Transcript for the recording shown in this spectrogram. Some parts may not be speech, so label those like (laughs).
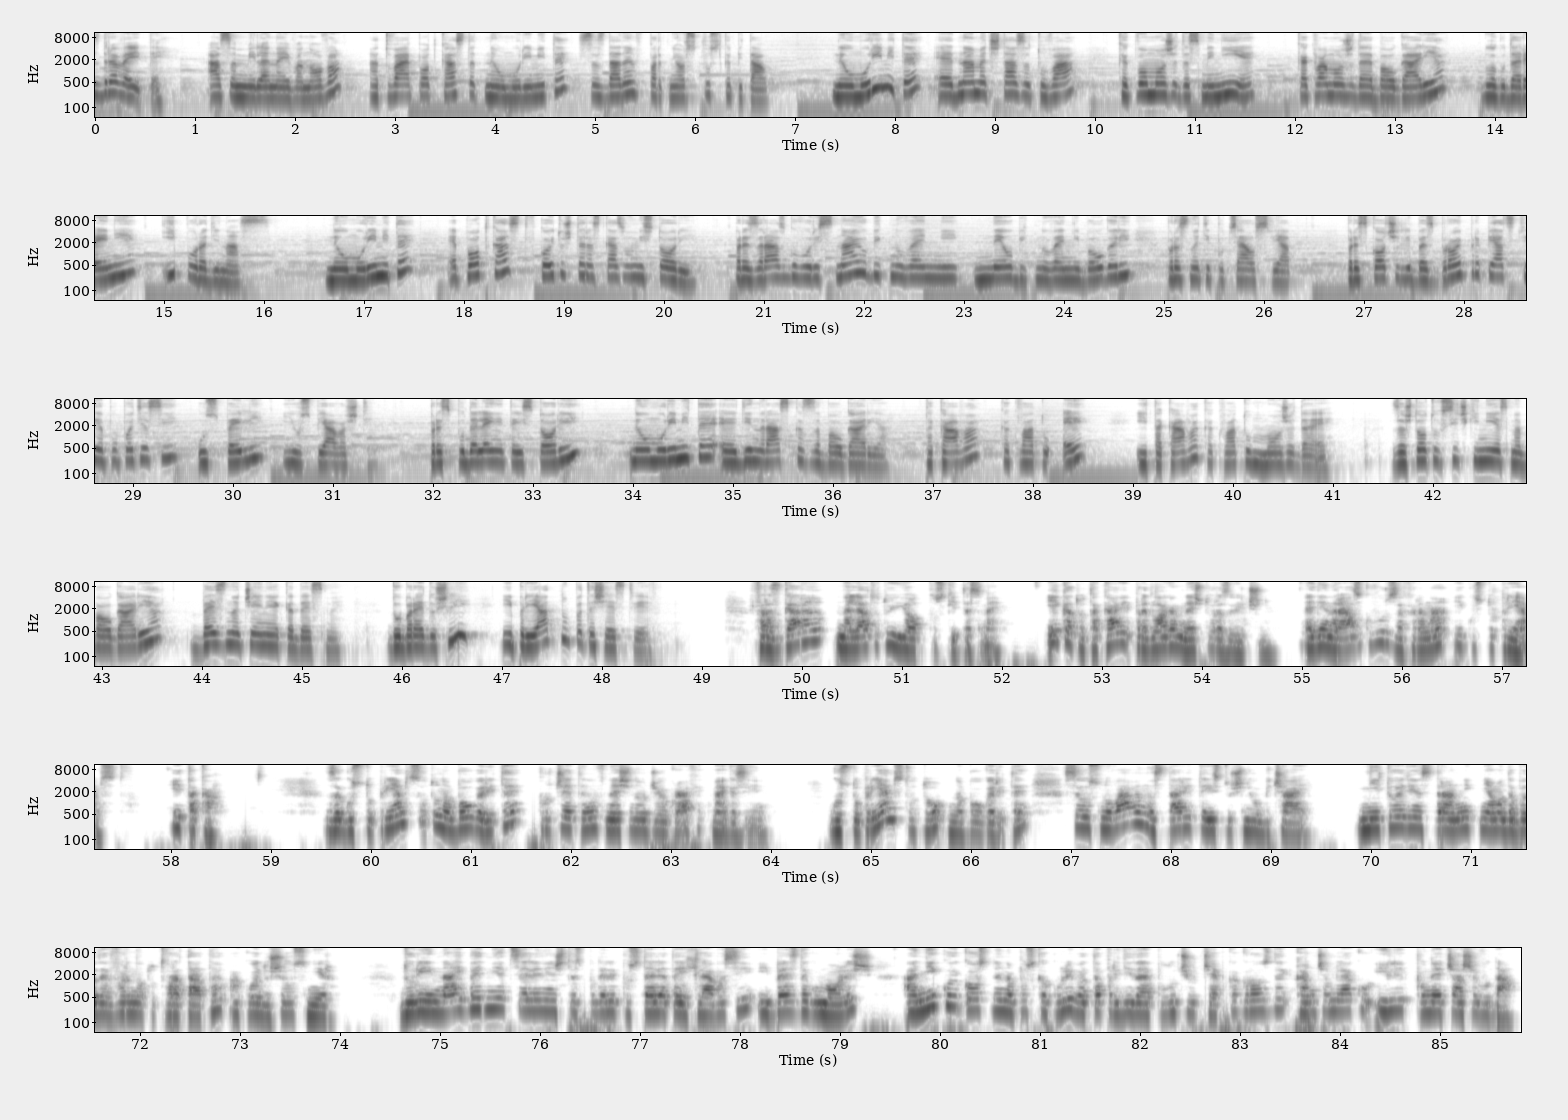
Здравейте! Аз съм Милена Иванова, а това е подкастът Неуморимите, създаден в партньорство с Капитал. Неуморимите е една мечта за това, какво може да сме ние, каква може да е България, благодарение и поради нас. Неуморимите е подкаст, в който ще разказвам истории, през разговори с най-обикновени, необикновени българи, пръснати по цял свят – прескочили безброй препятствия по пътя си, успели и успяващи. През поделените истории, Неуморимите е един разказ за България, такава каквато е и такава каквато може да е. Защото всички ние сме България, без значение къде сме. Добре дошли и приятно пътешествие! В разгара на лятото и отпуските сме. И като така ви предлагам нещо различно – един разговор за храна и гостоприемство. И така. За гостоприемството на българите, прочетено в National Geographic Magazine. Гостоприемството на българите се основава на старите източни обичаи. Нито един странник няма да бъде върнат от вратата, ако е дошъл с мир. Дори и най-бедният селенин ще сподели постелята и хляба си и без да го молиш, а никой гост не напуска колибата преди да е получил чепка грозде, канча мляко или поне чаша вода.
